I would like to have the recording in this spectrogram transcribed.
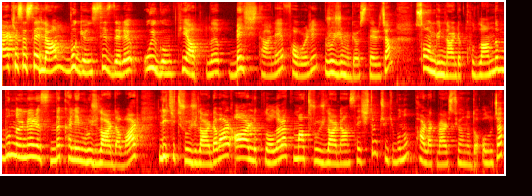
Herkese selam. Bugün sizlere uygun fiyatlı 5 tane favori rujumu göstereceğim. Son günlerde kullandım. Bunların arasında kalem rujlar da var, likit rujlar da var. Ağırlıklı olarak mat rujlardan seçtim. Çünkü bunun parlak versiyonu da olacak.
